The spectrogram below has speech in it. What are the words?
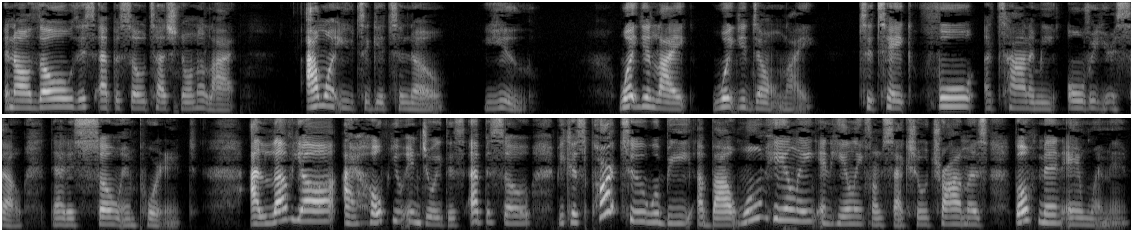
And although this episode touched on a lot, I want you to get to know you. What you like, what you don't like to take full autonomy over yourself. That is so important. I love y'all. I hope you enjoyed this episode because part two will be about womb healing and healing from sexual traumas, both men and women.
